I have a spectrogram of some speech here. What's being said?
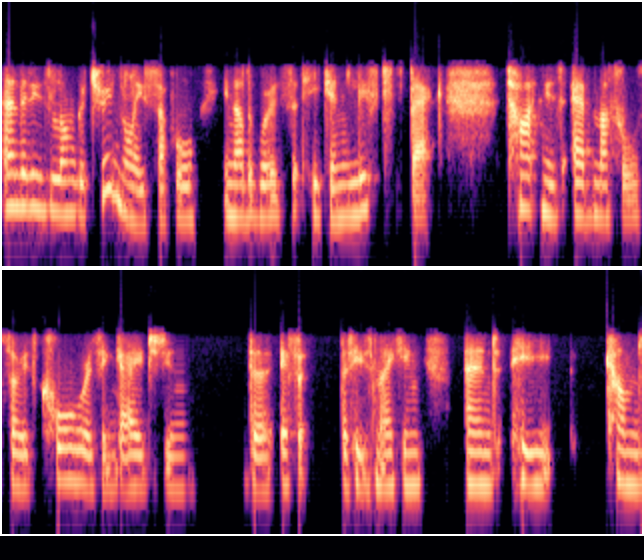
and that he's longitudinally supple. In other words, that he can lift his back, tighten his ab muscles so his core is engaged in the effort that he's making, and he comes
